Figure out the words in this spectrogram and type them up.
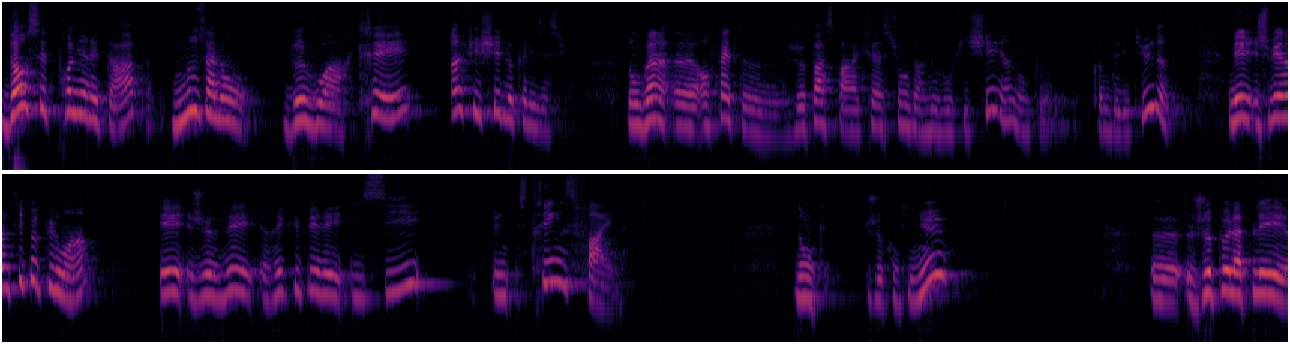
Dans cette première étape, nous allons devoir créer un fichier de localisation. Donc ben, euh, en fait euh, je passe par la création d'un nouveau fichier hein, donc, comme d'habitude mais je vais un petit peu plus loin et je vais récupérer ici une strings file. Donc je continue, je peux l'appeler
